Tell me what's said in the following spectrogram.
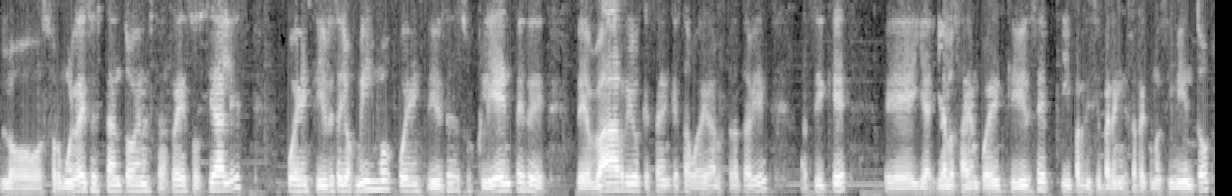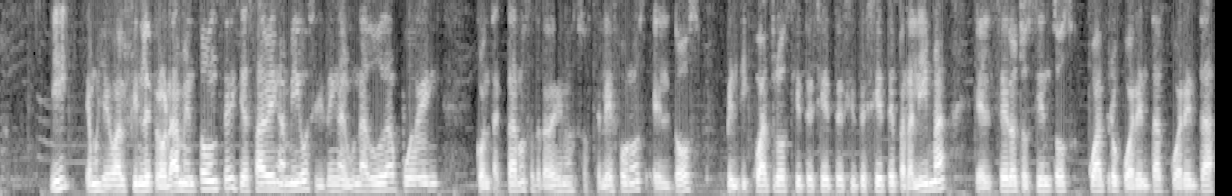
los formularios están todos en nuestras redes sociales. Pueden inscribirse ellos mismos, pueden inscribirse a sus clientes de, de barrio que saben que esta bodega los trata bien. Así que eh, ya, lo saben, pueden inscribirse y participar en ese reconocimiento. Y hemos llegado al fin del programa entonces. Ya saben, amigos, si tienen alguna duda, pueden contactarnos a través de nuestros teléfonos, el 224-7777 para Lima, el 0800-440-40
